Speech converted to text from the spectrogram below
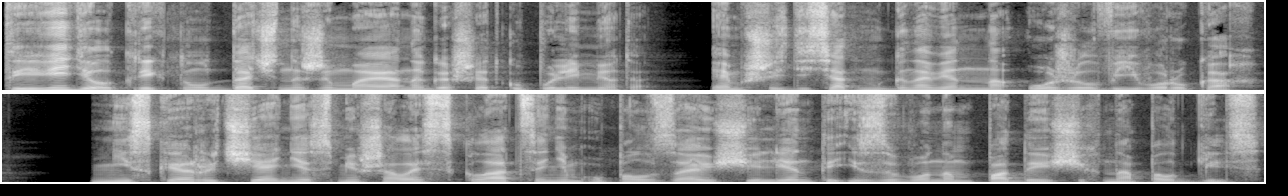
«Ты видел?» – крикнул Дач, нажимая на гашетку пулемета. М-60 мгновенно ожил в его руках. Низкое рычание смешалось с клацанием уползающей ленты и звоном падающих на пол гильз.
